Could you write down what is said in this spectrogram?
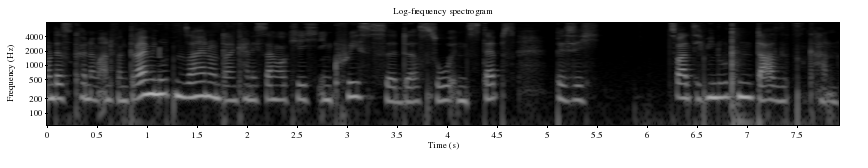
Und das können am Anfang drei Minuten sein und dann kann ich sagen, okay, ich increase das so in Steps, bis ich 20 Minuten da sitzen kann.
